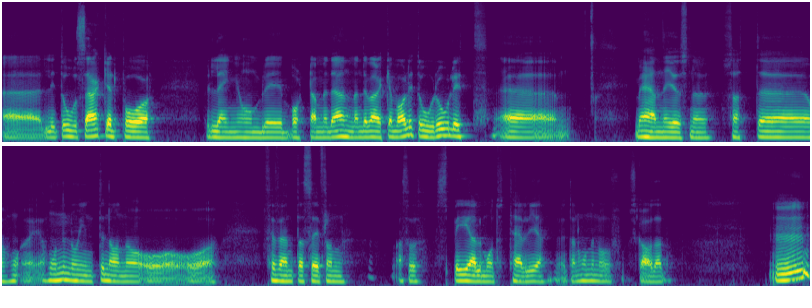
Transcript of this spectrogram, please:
Eh, lite osäkert på hur länge hon blir borta med den, men det verkar vara lite oroligt eh, med henne just nu. Så att eh, hon, hon, är nog inte någon att förvänta sig från alltså, spel mot Tälje, utan hon är nog skadad. Mm.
